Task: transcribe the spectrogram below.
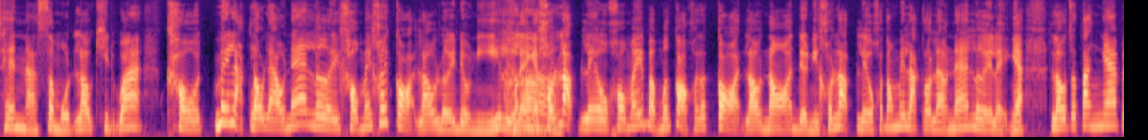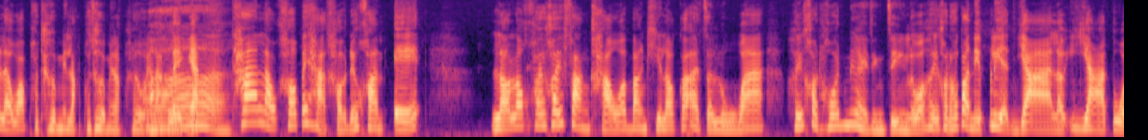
เช่นนะสมมติเราคิดว่าเขาไม่รักเราแล้วแน่เลย เขาไม่ค่อยกอดเราเลยเดี๋ยวนี้หรืออะไรเงี้ยอ่าเขาหลับเร็วเขาไม่แบบเมื่อก่อนเขาจะกอดเรานอนเดี๋ยวนี้เขาหลับเร็วเขาต้องไม่รักเราแล้วแน่เลยอะไรเงี้ยเราจะตั้งแง่ไปแล้วว่าพอเธอไม่รักพอเธอไม่รักพอเธอไม่รักอะไรเงี้ยอ่าถ้าเราเข้าไปหาเขาด้วยความเอ๊ะ แล้วเราค่อยๆ ฟังเขาว่าบางทีเราก็อาจจะรู้ว่าเฮ้ยขอโทษเหนื่อยจริง ๆ หรือว่าเฮ้ยขอโทษตอนนี้เปลี่ยนยาแล้วอียาตัว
